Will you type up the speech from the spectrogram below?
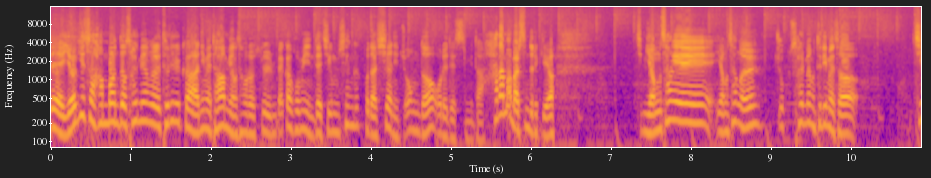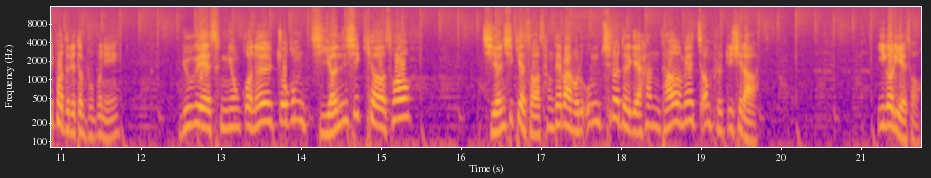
네, 여기서 한 번 더 설명을 드릴까 아니면 다음 영상으로 좀 뺄까 고민인데 지금 생각보다 시간이 좀 더 오래됐습니다. 하나만 말씀드릴게요. 지금 영상에 영상을 쭉 설명드리면서 짚어드렸던 부분이 류의 승용권을 조금 지연시켜서 지연시켜서 상대방을 움츠러들게 한 다음에 점프를 뛰시라. 이 거리에서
